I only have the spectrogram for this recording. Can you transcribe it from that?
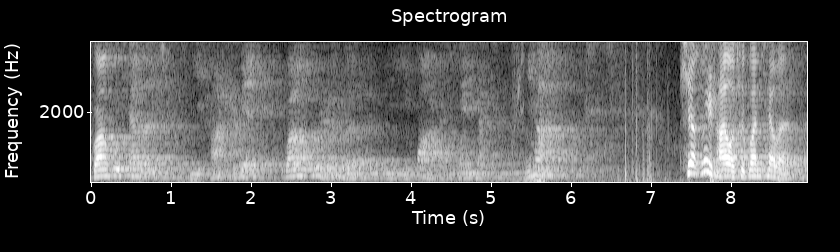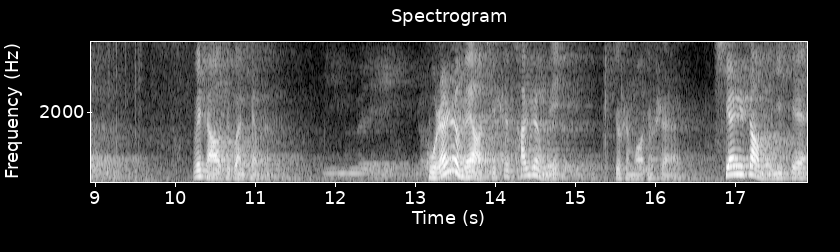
关乎天文以察时变，关乎人文以化成天下。你看，天为啥要去观天文？为啥要去观天文？因为古人认为啊，其实他认为，就什么，就是天上的一些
